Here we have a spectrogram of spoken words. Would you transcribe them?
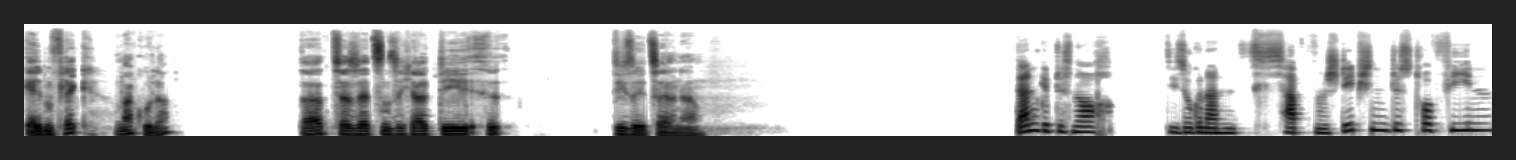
gelben Fleck, Makula. Da zersetzen sich halt die, die Sehzellen, ja. Dann gibt es noch die sogenannten Zapfenstäbchen-Dystrophien.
